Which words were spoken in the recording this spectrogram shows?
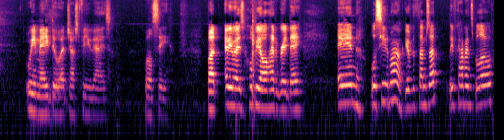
we may do it just for you guys. We'll see. But anyways, hope you all had a great day. And we'll see you tomorrow. Give it a thumbs up. Leave comments below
